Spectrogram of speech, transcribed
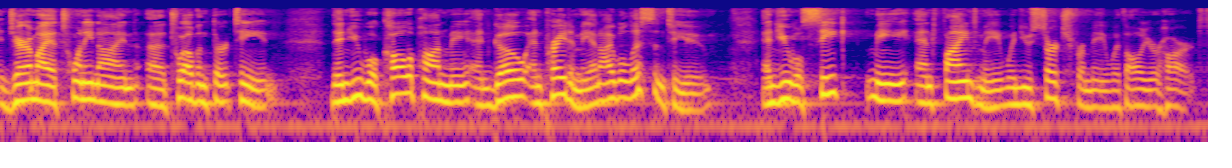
in Jeremiah 29, uh, 12 and 13, then you will call upon me and go and pray to me, and I will listen to you. And you will seek me and find me when you search for me with all your heart.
